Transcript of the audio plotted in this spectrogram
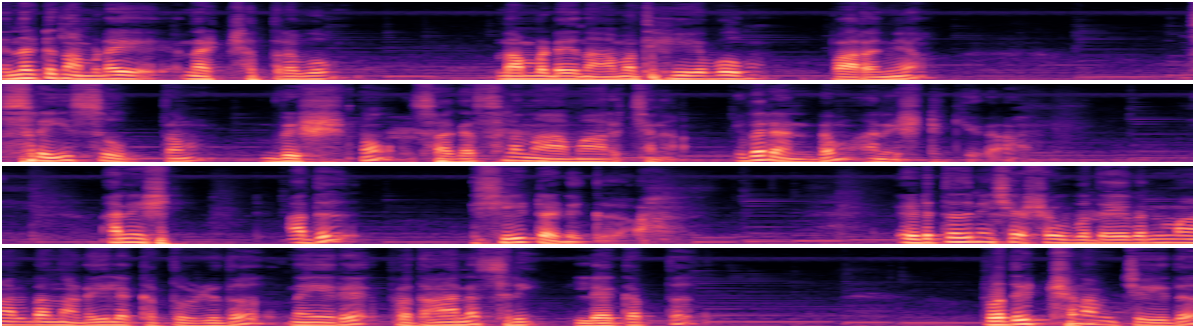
എന്നിട്ട് നമ്മുടെ നക്ഷത്രവും നമ്മുടെ നാമധേയവും പറഞ്ഞ് ശ്രീ സൂക്തം വിഷ്ണു സഹസ്രനാമാർച്ചന ഇവ രണ്ടും അനുഷ്ഠിക്കുക. അനുഷ് അത് ഷീട്ട് എടുക്കുക എടുത്തതിന് ശേഷം ഉപദേവന്മാരുടെ നടയിലൊക്കെ തൊഴുത് നേരെ പ്രധാന ശ്രീ ലകത്ത് പ്രദക്ഷിണം ചെയ്ത്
